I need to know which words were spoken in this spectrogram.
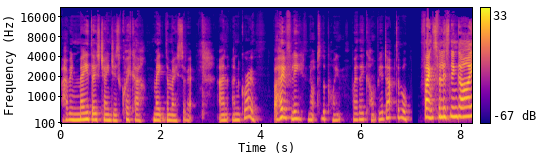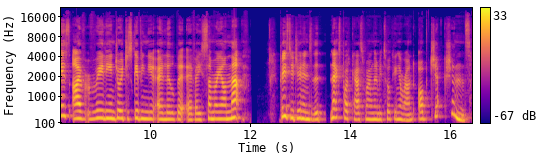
having made those changes quicker, make the most of it and, and grow. But hopefully not to the point where they can't be adaptable. Thanks for listening, guys. I've really enjoyed just giving you a little bit of a summary on that. Please do tune into the next podcast where I'm going to be talking around objections.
